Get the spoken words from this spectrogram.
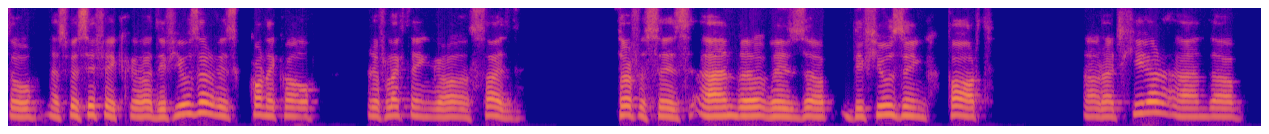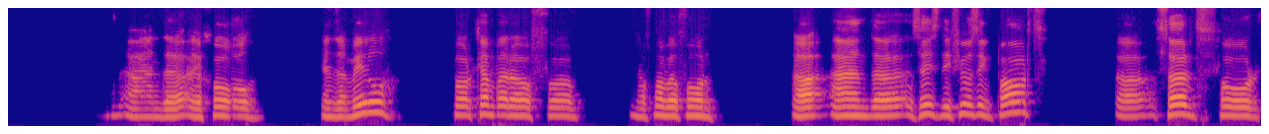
to a specific uh, diffuser with conical reflecting uh, side surfaces and uh, with diffusing part right here and and a hole in the middle for camera of of mobile phone. Uh, and uh, this diffusing part, uh, third for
